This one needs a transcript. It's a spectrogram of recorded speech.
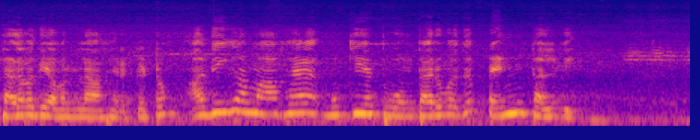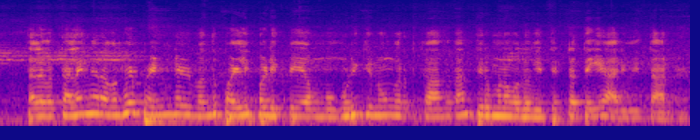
தளபதி அவர்களாக இருக்கட்டும் அதிகமாக முக்கியத்துவம் தருவது பெண் கல்வி. தலைவர் கலைஞர் அவர்கள் பெண்கள் வந்து பள்ளி படிப்பை மு- முடிக்கணுங்கிறதுக்காக தான் திருமண உதவி திட்டத்தையே அறிவித்தார்கள்.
